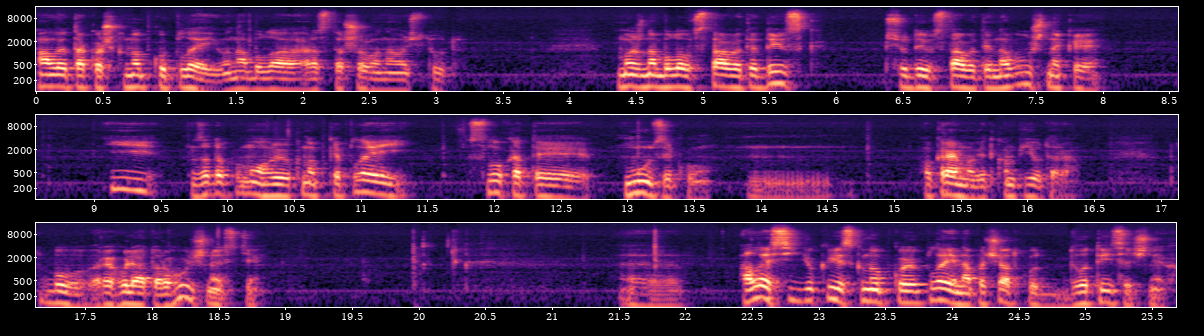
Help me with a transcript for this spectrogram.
мали також кнопку Play. Вона була розташована ось тут. Можна було вставити диск, сюди вставити навушники і за допомогою кнопки Play слухати музику окремо від комп'ютера. Тут був регулятор гучності. Е, Але сідюки з кнопкою Play на початку 2000-х,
